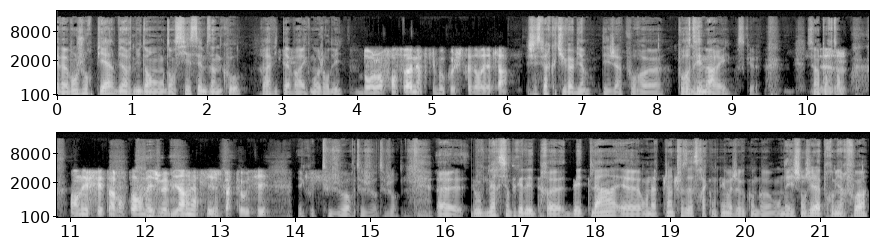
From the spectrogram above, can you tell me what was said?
Eh ben, bonjour Pierre, bienvenue dans, dans CSM Co. Ravi de t'avoir avec moi aujourd'hui. Bonjour François, merci beaucoup, je suis très heureux d'être là. J'espère que tu vas bien déjà pour, euh, pour démarrer, parce que c'est important. Euh, en effet, c'est important, mais je veux bien, merci, j'espère que toi aussi. Écoute, toujours, toujours, toujours. Euh, donc, merci en tout cas d'être euh, d'être là. Euh, on a plein de choses à se raconter. Moi, j'avoue, quand on a échangé la première fois,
